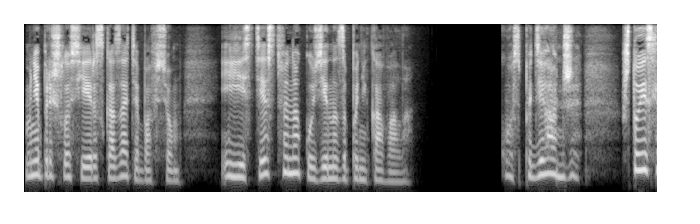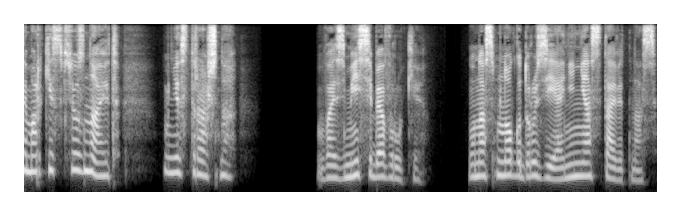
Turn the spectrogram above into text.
Мне пришлось ей рассказать обо всем, и, естественно, кузина запаниковала. «Господи, Анжи, что если Маркиз все знает? Мне страшно». «Возьми себя в руки. У нас много друзей, они не оставят нас».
